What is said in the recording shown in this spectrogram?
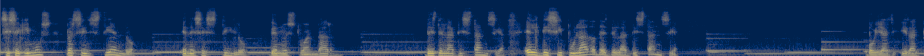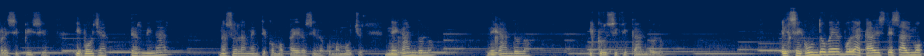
si seguimos persistiendo en ese estilo de nuestro andar, desde la distancia, el discipulado desde la distancia, voy a ir al precipicio y voy a terminar no solamente como Pedro, sino como muchos, negándolo, negándolo crucificándolo. El segundo verbo de acá de este Salmo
